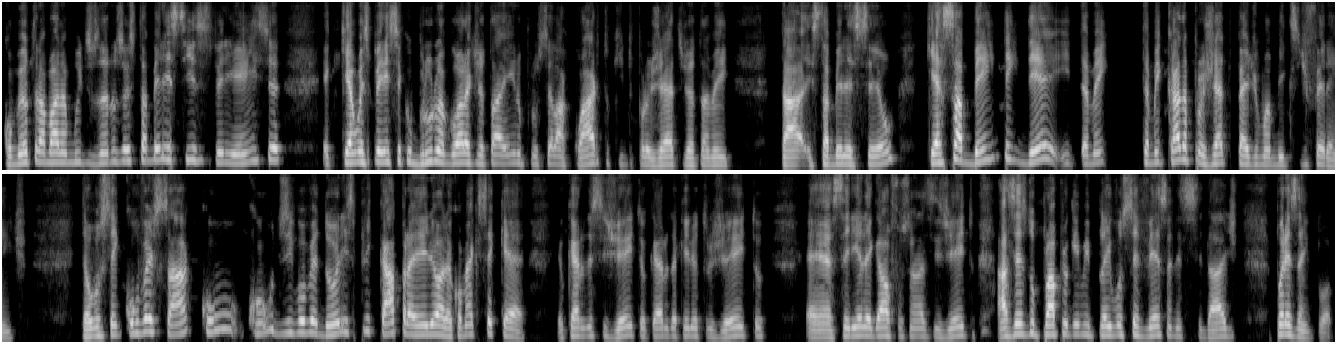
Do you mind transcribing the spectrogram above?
como eu trabalho há muitos anos, eu estabeleci essa experiência, eh, que é uma experiência que o Bruno agora que já está indo para o, sei lá, quarto, quinto projeto, já também tá, estabeleceu, que é saber entender e também, também cada projeto pede uma mix diferente. Então você tem que conversar com, com o desenvolvedor e explicar para ele, olha, como é que você quer? Eu quero desse jeito, eu quero daquele outro jeito, é, seria legal funcionar desse jeito. Às vezes no próprio gameplay você vê essa necessidade. Por exemplo,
